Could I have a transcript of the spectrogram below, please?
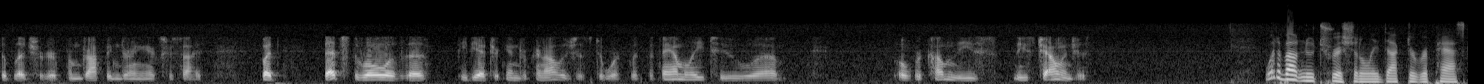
the blood sugar from dropping during exercise. But that's the role of the pediatric endocrinologist to work with the family to uh, overcome these these challenges. What about nutritionally, Dr. Repaske?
